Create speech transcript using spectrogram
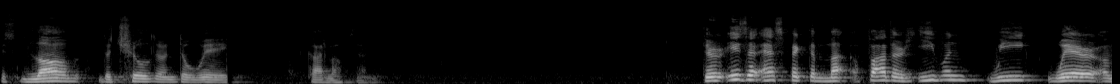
is love the children the way God loves them. There is an aspect of fathers, even we wear a,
